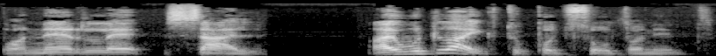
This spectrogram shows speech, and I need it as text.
ponerle sal. I would like to put salt on it.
